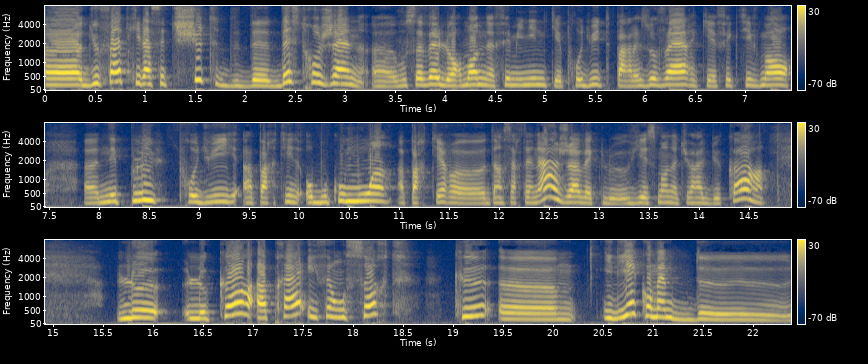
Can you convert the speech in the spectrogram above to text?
euh, du fait qu'il a cette chute d'estrogène, euh, vous savez, l'hormone féminine qui est produite par les ovaires et qui effectivement euh, n'est plus produit à partir, ou beaucoup moins à partir d'un certain âge, avec le vieillissement naturel du corps, le, corps, après, il fait en sorte que il y a quand même de,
